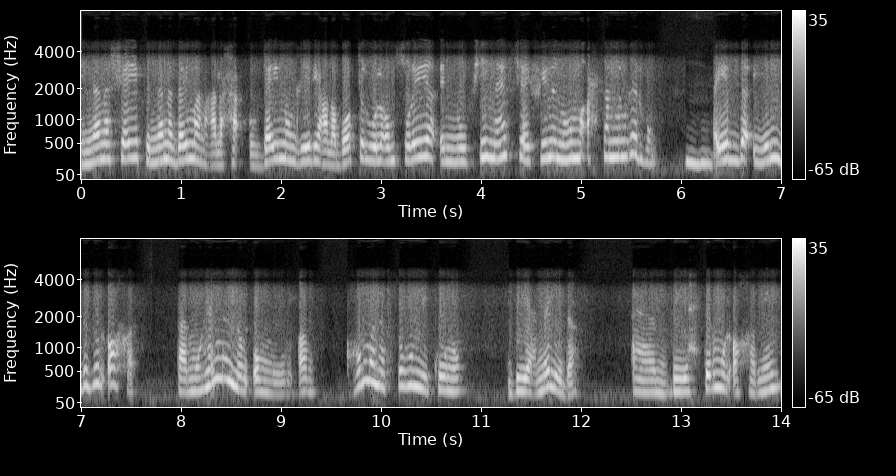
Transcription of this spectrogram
إن أنا شايف إن أنا دايما على حق ودايما غيري على باطل والعنصرية إنه في ناس شايفين إن هم أحسن من غيرهم. فيبدأ ينبذ الآخر. فمهم إن الام والاب هم نفسهم يكونوا بيعملوا ده آه بيحترموا الآخرين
